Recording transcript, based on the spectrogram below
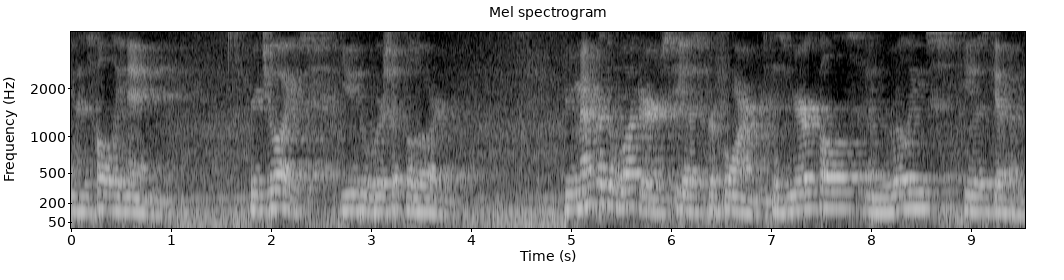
in his holy name. Rejoice, you who worship the Lord. Remember the wonders he has performed, his miracles, and the rulings he has given.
